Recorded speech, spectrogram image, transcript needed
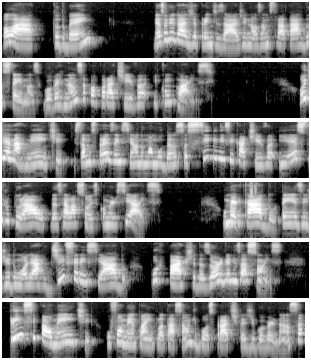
Olá, tudo bem? Nessa unidade de aprendizagem, nós vamos tratar dos temas governança corporativa e compliance. Ordinariamente, estamos presenciando uma mudança significativa e estrutural das relações comerciais. O mercado tem exigido um olhar diferenciado por parte das organizações, principalmente o fomento à implantação de boas práticas de governança,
